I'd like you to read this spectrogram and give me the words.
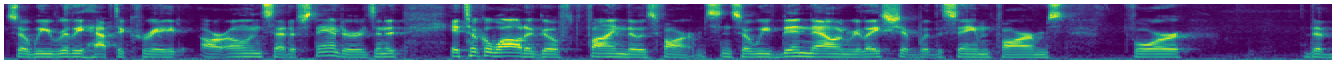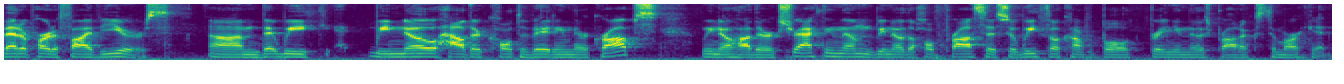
So we really have to create our own set of standards, and it it took a while to go find those farms, and so we've been now in relationship with the same farms for the better part of five years. Um, that we we know how they're cultivating their crops, we know how they're extracting them, we know the whole process, so we feel comfortable bringing those products to market.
